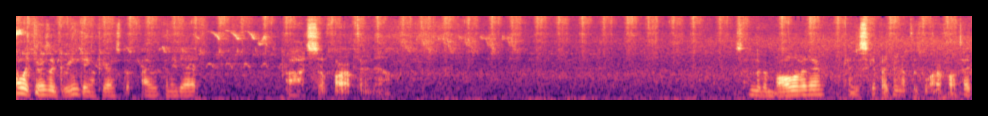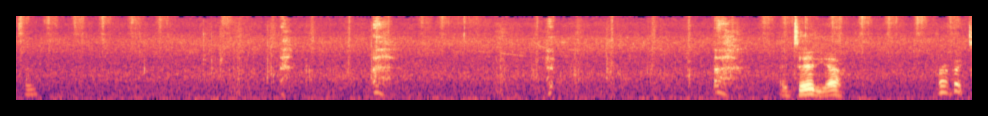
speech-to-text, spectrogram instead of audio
Oh wait, there's a green thing up here I was gonna get. Oh, it's so far up there now. There another ball over there? Can I just skip by going up this waterfall type thing? I did, yeah. Perfect.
